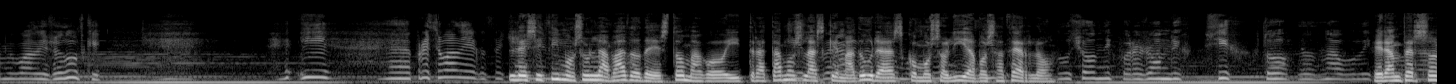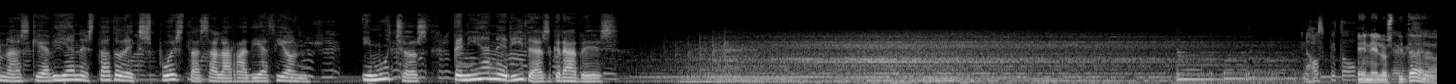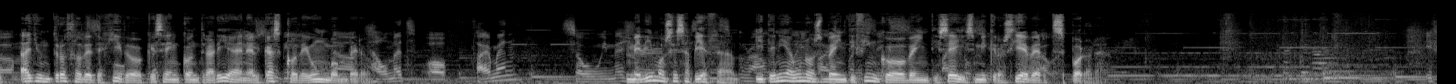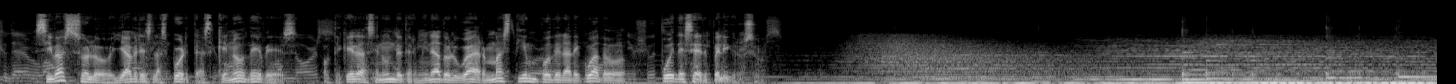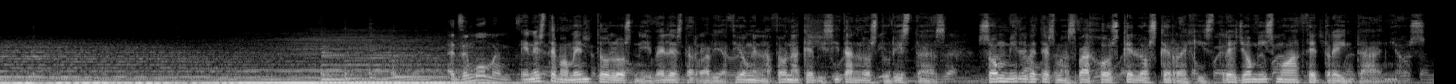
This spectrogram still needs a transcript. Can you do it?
Les hicimos un lavado de estómago y tratamos las quemaduras como solíamos hacerlo. Eran personas que habían estado expuestas a la radiación y muchos tenían heridas graves. En el hospital hay un trozo de tejido que se encontraría en el casco de un bombero. Medimos esa pieza y tenía unos 25 o 26 microsieverts por hora. Si vas solo y abres las puertas que no debes, o te quedas en un determinado lugar más tiempo del adecuado, puede ser peligroso. En este momento los niveles de radiación en la zona que visitan los turistas son mil veces más bajos que los que registré yo mismo hace 30 años.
